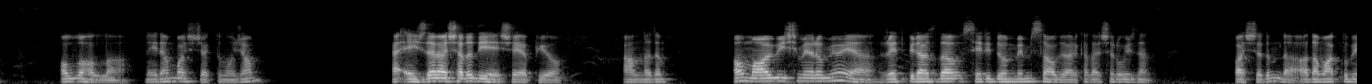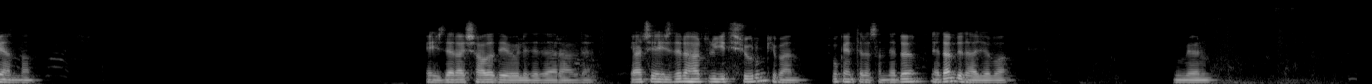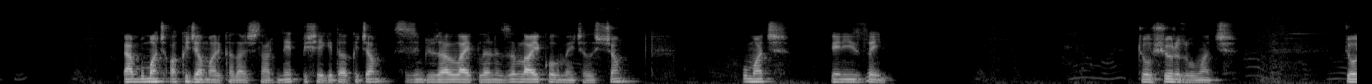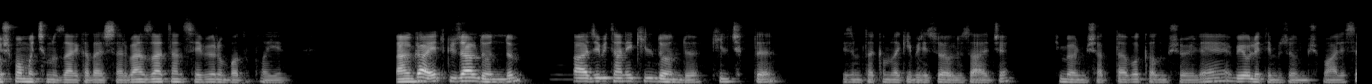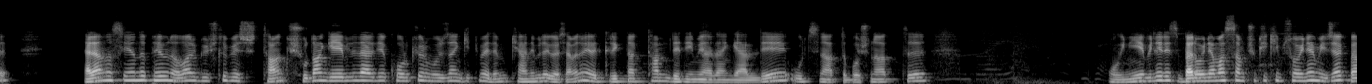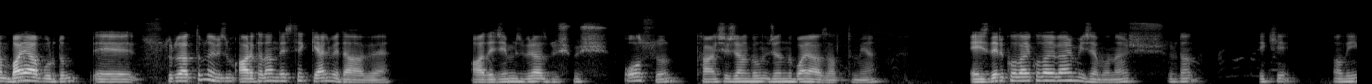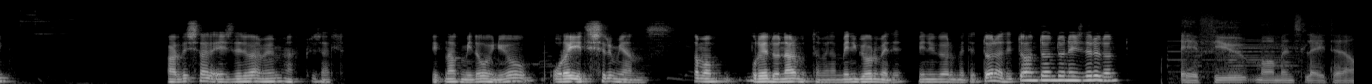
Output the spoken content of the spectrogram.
Allah Allah. Neyden başlayacaktım hocam? Ha, ejder aşağıda diye şey yapıyor. Anladım. Ama mavi bir işime yaramıyor ya. Red biraz daha seri dönmemi sağlıyor arkadaşlar. O yüzden başladım da adam haklı bir yandan. Ejder aşağıda diye öyle dedi herhalde. Gerçi ejdere her türlü yetişiyorum ki ben. Çok enteresan. Neden, neden dedi acaba? Bilmiyorum. Ben bu maç akacağım arkadaşlar. Net bir şekilde akacağım. Sizin güzel like'larınıza like olmaya çalışacağım. Bu maç beni izleyin. Coşuyoruz bu maç. Coşma maçımız arkadaşlar. Ben zaten seviyorum Butterfly'ı. Ben gayet güzel döndüm. Sadece bir tane kill döndü. Kill çıktı. Bizim takımdaki birisi öldü sadece. Kim ölmüş hatta bakalım şöyle. Violet'imiz ölmüş maalesef. Helena'sın yanında Peuna var. Güçlü bir tank. Şuradan gelebilirler diye korkuyorum. O yüzden gitmedim. Kendimi de göstermedim. Evet Kriknak tam dediğim yerden geldi. Ultisini attı. Boşuna attı. Oynayabiliriz. Ben oynamazsam çünkü kimse oynamayacak. Ben bayağı vurdum. E, susturu attım da bizim arkadan destek gelmedi abi. ADC'miz biraz düşmüş. Olsun. Karşı jungle'ın canını bayağı azalttım ya. Ejderi kolay kolay vermeyeceğim ona. Şuradan peki alayım. Kardeşler ejderi vermeyeyim. Heh, güzel. Teknak mide oynuyor. Oraya yetişirim yalnız. Tamam buraya döner muhtemelen. Beni görmedi. Beni görmedi. Dön hadi. Dön dön dön ejdere dön. A few moments later.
